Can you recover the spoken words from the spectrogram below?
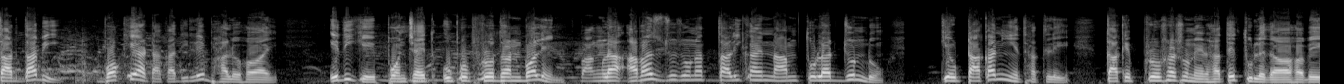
তার দাবি বকেয়া টাকা দিলে ভালো হয়। এদিকে পঞ্চায়েত উপপ্রধান বলেন বাংলা আবাস যোজনার তালিকায় নাম তোলার জন্য কেউ টাকা নিয়ে থাকলে তাকে প্রশাসনের হাতে তুলে দেওয়া হবে।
